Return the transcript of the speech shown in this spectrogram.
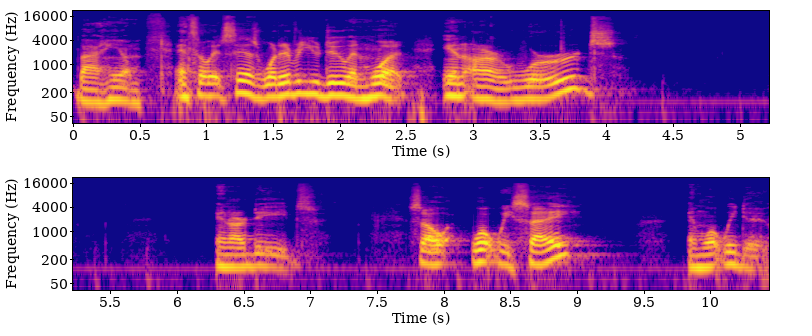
by Him and so it says whatever you do in what in our words in our deeds. So, what we say and what we do.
